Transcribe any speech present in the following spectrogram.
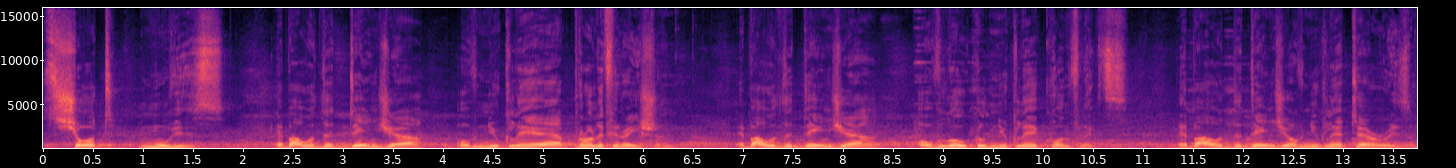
short movies about the danger of nuclear proliferation, about the danger of local nuclear conflicts, about the danger of nuclear terrorism,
